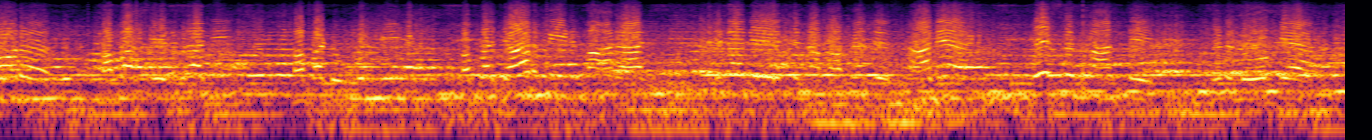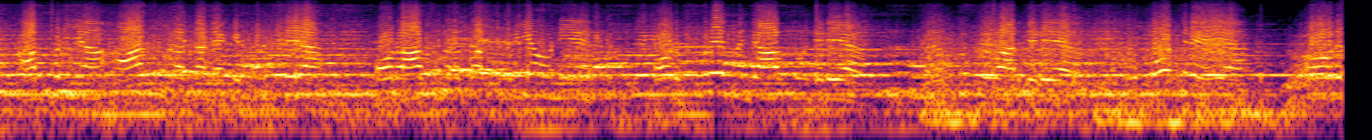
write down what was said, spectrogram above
ਔਰ ਬਾਬਾ ਸੇਵਰਾ ਜੀ, ਬਾਬਾ ਡੁੱਗਰ ਜੀ, ਬਾਬਾ ਜਾਰ ਪੀਰ ਮਹਾਰਾਜ ਇਹਨਾਂ ਦੇ ਇਹਨਾਂ ਬਾਬਿਆਂ ਦੇ ਸਥਾਨ ਆ, ਇਸ ਸਥਾਨ ਤੇ ਜਿਹੜੇ ਲੋਕ ਆ, ਆਪਣੀਆਂ ਆਸ ਮੁਰਾਦਾਂ ਲੈ ਕੇ ਪਹੁੰਚੇ ਆ, ਔਰ ਆਸ ਮੁਰਾਦਾਂ ਪੂਰੀਆਂ ਹੋਣੀਆਂ ਔਰ ਪੂਰੇ ਪੰਜਾਬ ਤੋਂ ਜਿਹੜੇ ਆ, ਰਤੂ ਪਰਿਵਾਰ ਜਿਹੜੇ ਆ ਪਹੁੰਚ ਰਹੇ ਆ, ਔਰ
